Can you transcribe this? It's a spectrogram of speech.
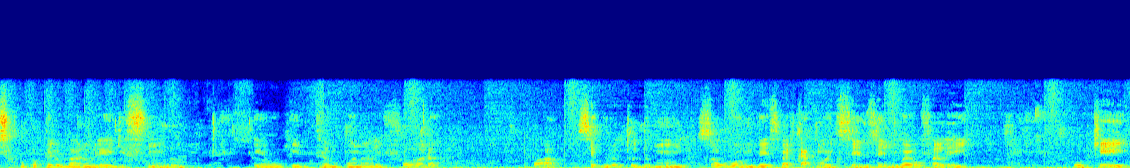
Desculpa pelo barulho aí de fundo. Tem alguém trampando ali fora. Ó, segurou todo mundo. Só vamos ver se vai ficar com 800 M, igual eu falei. Ok,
